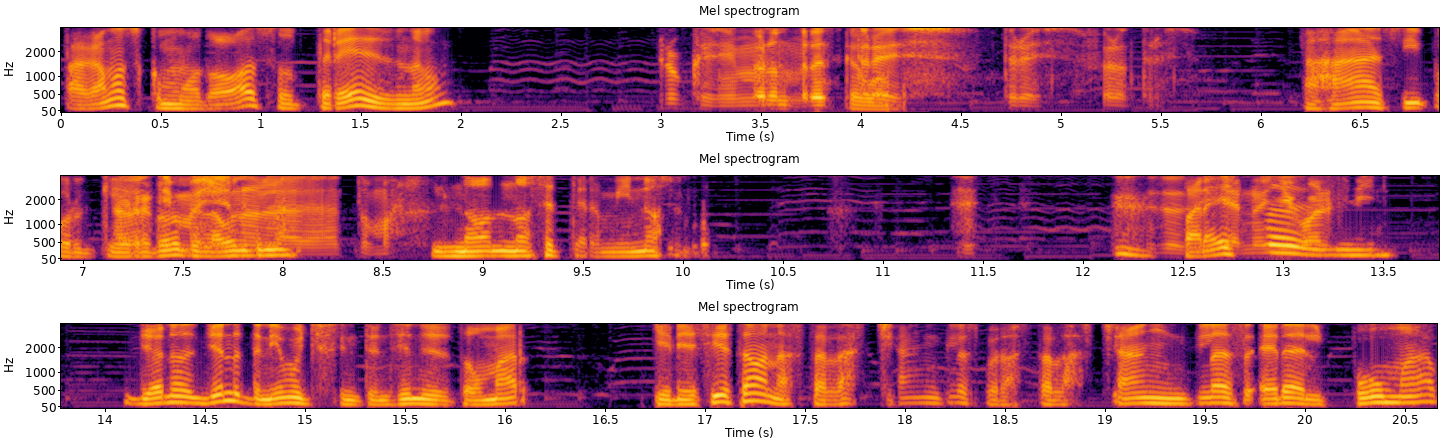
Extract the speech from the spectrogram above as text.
pagamos como dos o tres, ¿no? creo que sí, Fueron tres caguamas. Tres, tres, fueron tres. Ajá, sí, porque La recuerdo que la última la tomar. no, no se terminó. Para ya esto, no llegó al fin. Yo no, yo no tenía muchas intenciones de tomar. Quienes sí estaban hasta las chanclas, pero hasta las chanclas era el Puma,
